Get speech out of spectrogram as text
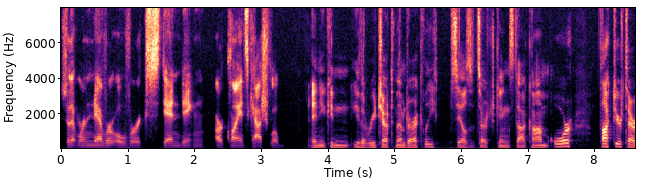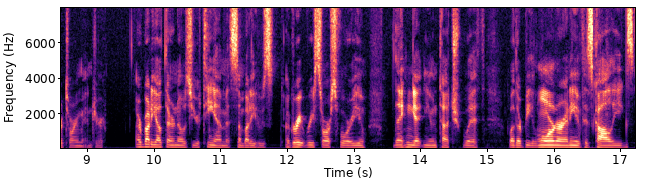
so that we're never overextending our clients' cash flow and you can either reach out to them directly, sales at searchkings.com, or talk to your territory manager. Everybody out there knows your TM is somebody who's a great resource for you. They can get you in touch with whether it be Lauren or any of his colleagues.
